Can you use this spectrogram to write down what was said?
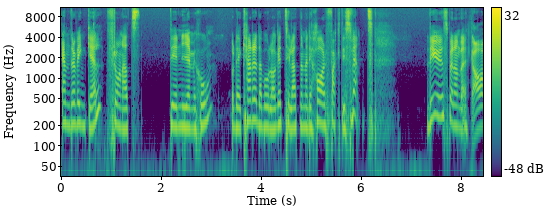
ändra vinkel från att det är ny emission och det kan rädda bolaget till att nej, men det har faktiskt vänt. Det är ju spännande. Ja,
